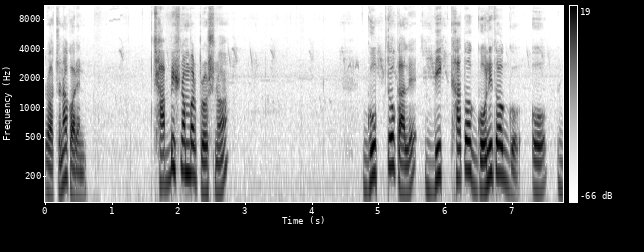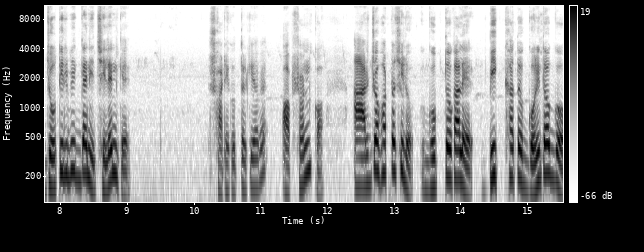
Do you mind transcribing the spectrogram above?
রচনা করেন। ২৬ নম্বর প্রশ্ন। গুপ্তকালে বিখ্যাত গণিতজ্ঞ ও জ্যোতির্বিজ্ঞানী ছিলেন কে? সঠিক উত্তর কী হবে? অপশন ক। আর্যভট্ট ছিল গুপ্তকালের বিখ্যাত গণিতজ্ঞ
